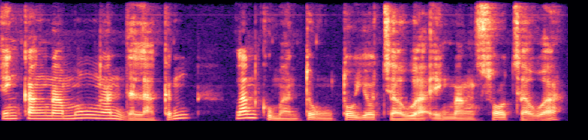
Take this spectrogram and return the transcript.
ingkang namung ngandelaken lan gumantung toya Jawa ing mangsa Jawa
